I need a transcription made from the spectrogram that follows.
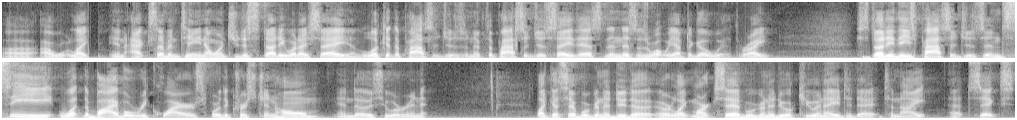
Uh, I, like in Acts 17, I want you to study what I say and look at the passages. And if the passages say this, then this is what we have to go with, right? Study these passages and see what the Bible requires for the Christian home and those who are in it. Like I said, we're going to do the, or like Mark said, we're going to do a Q&A today, tonight at 6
